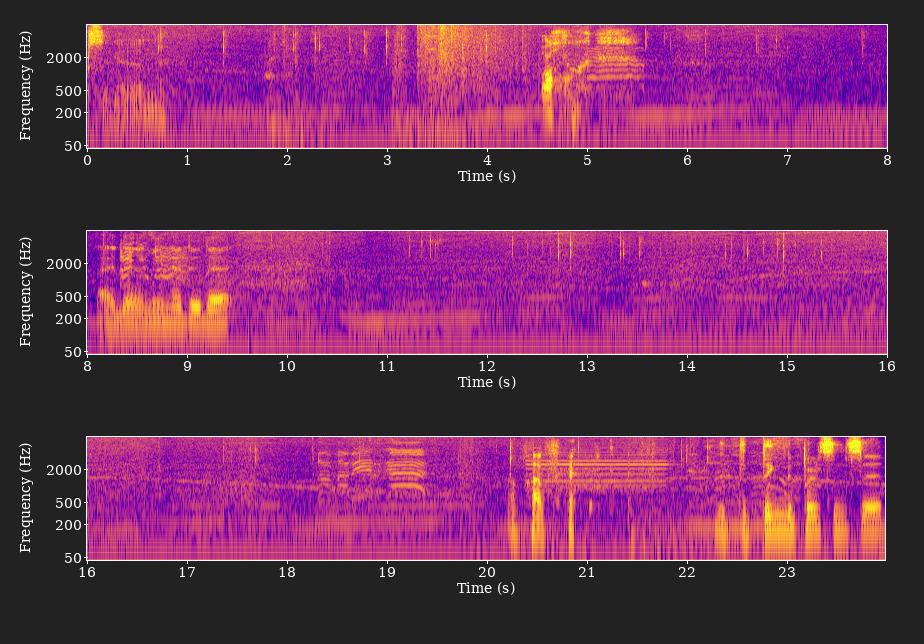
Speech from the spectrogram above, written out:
The again. Oh! I didn't mean to do that. Bad. the thing the person said.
